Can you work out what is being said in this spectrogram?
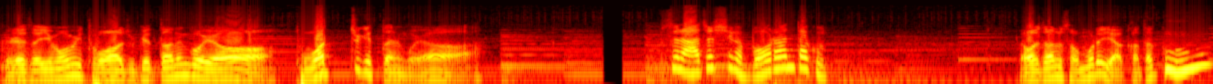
그래서 이 몸이 도와주겠다는 거야. 도와주겠다는 거야. 무슨 아저씨가 뭘 한다고. 여자는 선물에 약하다고.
